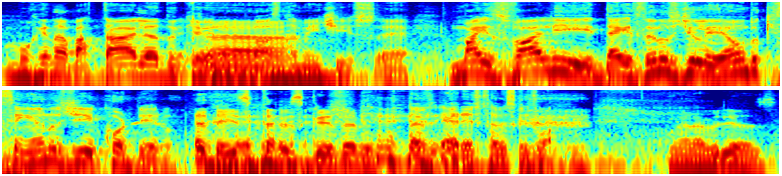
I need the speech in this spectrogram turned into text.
Morrer na batalha do que. É, basicamente isso. É, mais vale 10 anos de leão do que 100 anos de cordeiro. É isso que tava escrito ali. Era isso que estava escrito lá. Maravilhoso.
